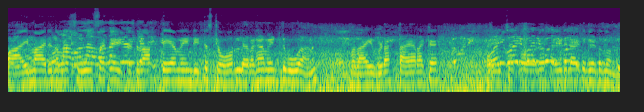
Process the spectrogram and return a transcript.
ഭായിമാർ നമ്മുടെ ഷൂസൊക്കെ ഇട്ടിട്ട് ദാ ചെയ്യാൻ വേണ്ടിയിട്ട് സ്റ്റോറിൽ ഇറങ്ങാൻ വേണ്ടിയിട്ട് പോവുകയാണ് അപ്പോൾ അതാ ഇവിടെ ടയറൊക്കെ ഓരോ സൈഡിലായിട്ട് കെട്ടുന്നുണ്ട്.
